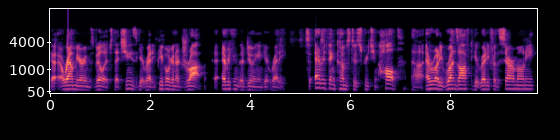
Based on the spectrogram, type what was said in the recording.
uh, around Miriam's village that she needs to get ready. People are going to drop everything they're doing and get ready. So everything comes to a screeching halt. Uh, everybody runs off to get ready for the ceremony.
